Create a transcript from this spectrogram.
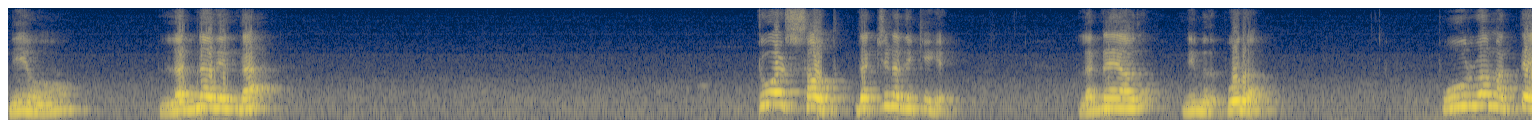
ನೀವು ಲಗ್ನದಿಂದ ಟುವರ್ಡ್ಸ್ ಸೌತ್ ದಕ್ಷಿಣ ದಿಕ್ಕಿಗೆ. ಲಗ್ನ ಯಾವುದು? ನಿಮ್ಮದು ಪೂರ್ವ. ಪೂರ್ವ ಮತ್ತೆ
